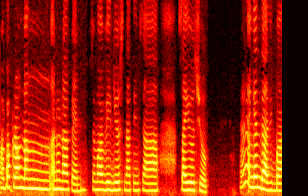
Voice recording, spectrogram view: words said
mga background ng ano natin sa mga videos natin sa sa YouTube. Hmm, ang ganda, 'di ba?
